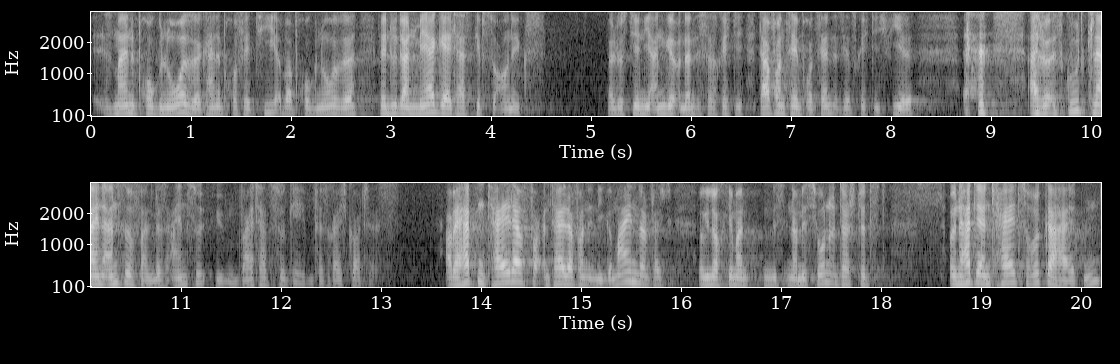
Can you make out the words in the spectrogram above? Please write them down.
ist meine Prognose, keine Prophetie, aber Prognose, wenn du dann mehr Geld hast, gibst du auch nichts. Weil du es dir nie ange... Und dann ist das richtig, davon 10 Prozent ist jetzt richtig viel. Also ist gut, klein anzufangen, das einzuüben, weiterzugeben fürs Reich Gottes. Aber er hat einen Teil davon, einen Teil davon in die Gemeinde und vielleicht irgendwie noch jemanden in der Mission unterstützt. Und hat er einen Teil zurückgehalten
